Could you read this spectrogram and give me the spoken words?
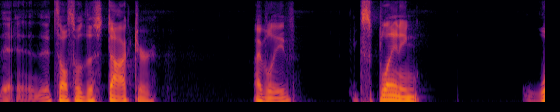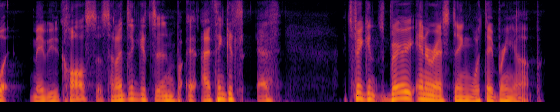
it's also this doctor, I believe, explaining what maybe caused this. And I think it's, I think it's, it's, it's very interesting what they bring up.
